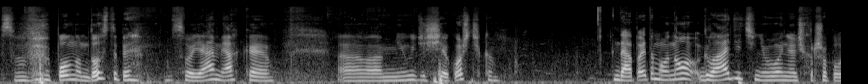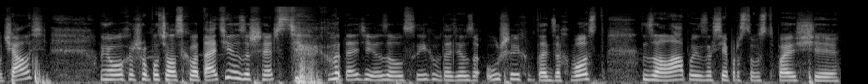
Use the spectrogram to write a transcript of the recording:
в полном доступе своя мягкая э, мяучащая кошечка. Да, поэтому, но гладить у него не очень хорошо получалось. У него хорошо получалось хватать ее за шерсть, хватать ее за усы, хватать ее за уши, хватать за хвост, за лапы, за все просто выступающие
